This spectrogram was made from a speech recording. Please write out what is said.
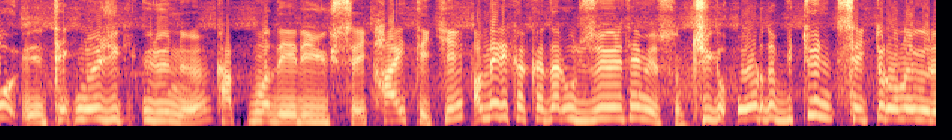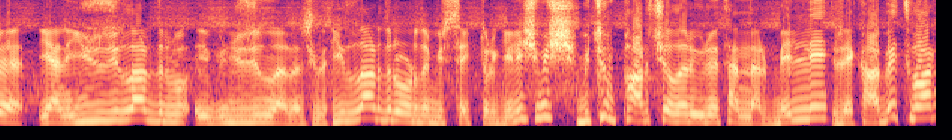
o e, teknolojik ürünü, katma değeri yüksek, high tech'i Amerika kadar ucuza üretemiyorsun. Çünkü orada bütün sektör ona göre yani yüzyıllardır, e, yüzyıllardan çıktı. Yıllardır orada bir sektör gelişmiş. Bütün parçaları üretenler belli. Rekabet var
